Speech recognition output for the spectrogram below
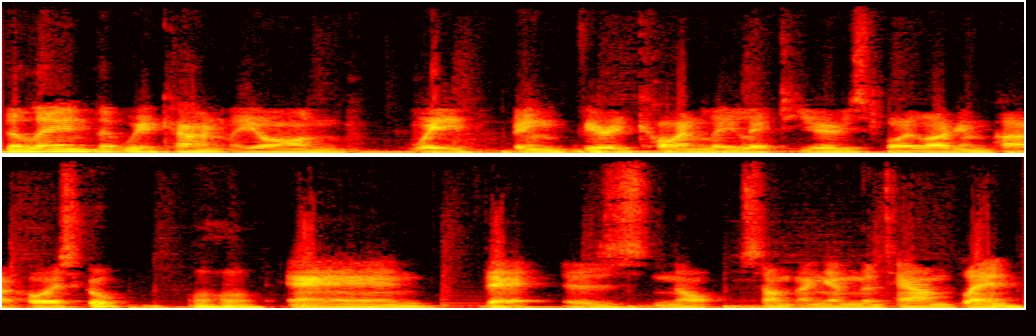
the land that we're currently on, we've been very kindly let to use by Logan Park High School, Uh-huh. and that is not something in the town plan.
